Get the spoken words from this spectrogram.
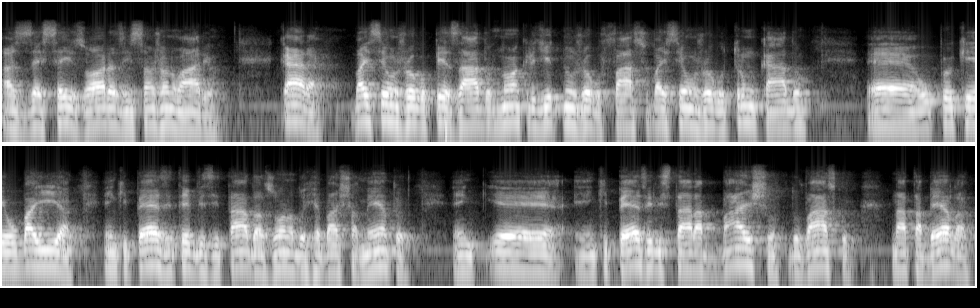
às 16 horas em São Januário. Cara, vai ser um jogo pesado, não acredito num jogo fácil, vai ser um jogo truncado. É, porque o Bahia, em que pese ter visitado a zona do rebaixamento, em, é, em que pese ele estar abaixo do Vasco na tabela,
